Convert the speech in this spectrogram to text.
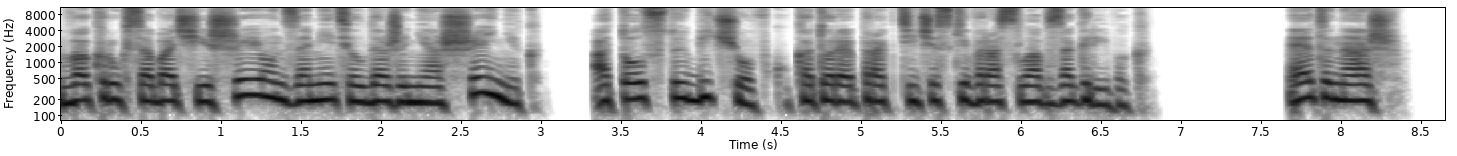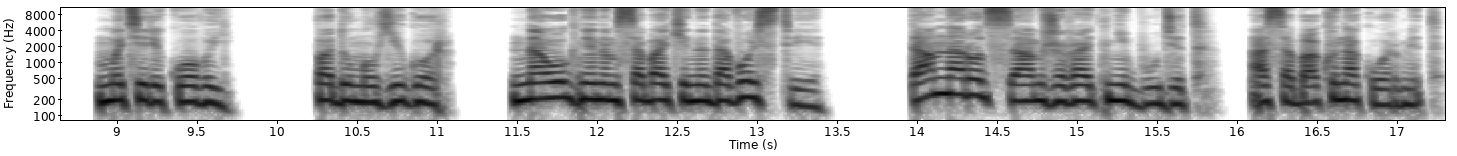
Вокруг собачьей шеи он заметил даже не ошейник, а толстую бечевку, которая практически вросла в загривок. «Это наш, материковый», — подумал Егор. «На огненном собаке на довольствии. Там народ сам жрать не будет, а собаку накормит.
